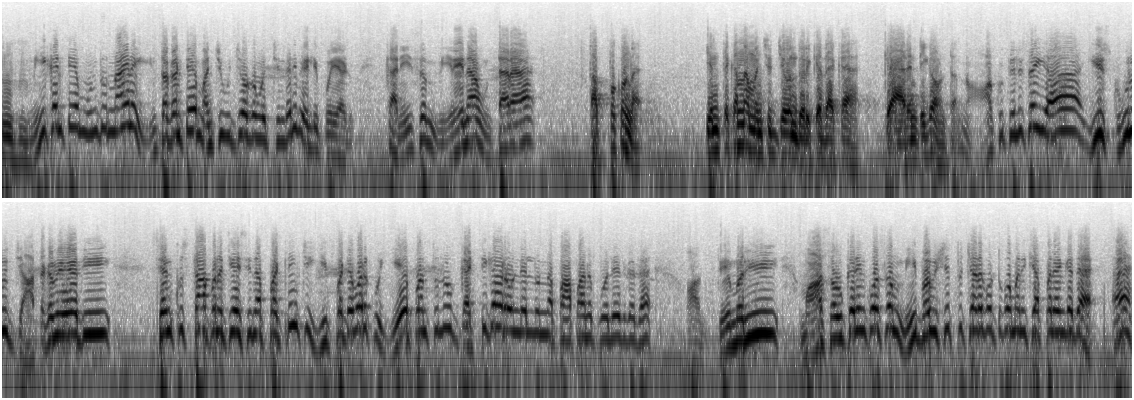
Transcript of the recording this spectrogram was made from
మీకంటే ముందున్నాయన ఇంతకంటే మంచి ఉద్యోగం వచ్చిందని వెళ్ళిపోయాడు. కనీసం మీరైనా ఉంటారా? తప్పకుండా. ఇంతకన్నా మంచి ఉద్యోగం దొరికేదాకా గ్యారంటీగా ఉంటాను. నాకు తెలుసయ్యా ఈ స్కూలు జాతకమే అది. శంకుస్థాపన చేసినప్పటి నుంచి ఇప్పటి వరకు ఏ పంతులు గట్టిగా రెండెళ్ళున్న పాపాను పోలేదు కదా. అంతే మరి మా సౌకర్యం కోసం మీ భవిష్యత్తు చెడగొట్టుకోమని చెప్పలేం కదా. ఆ?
